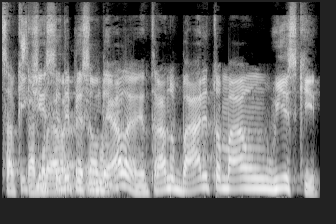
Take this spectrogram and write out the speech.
Sabe o que, que tinha que ser a depressão ela- dela? Entrar no bar e tomar um whisky.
